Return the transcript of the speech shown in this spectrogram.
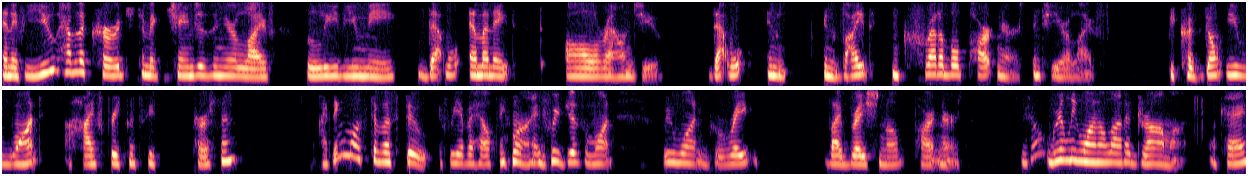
And if you have the courage to make changes in your life, believe you me, that will emanate all around you. That will in, invite incredible partners into your life. Because don't you want a high frequency person? I think most of us do. If we have a healthy mind, we just want we want great vibrational partners. We don't really want a lot of drama, okay?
